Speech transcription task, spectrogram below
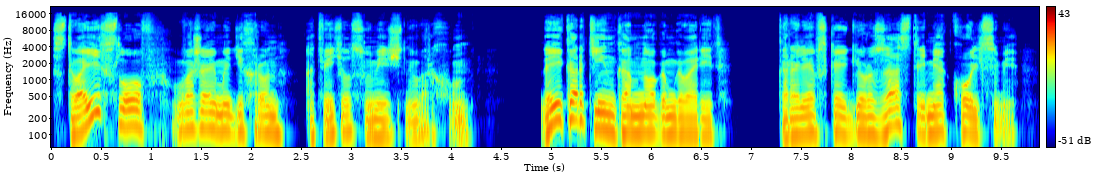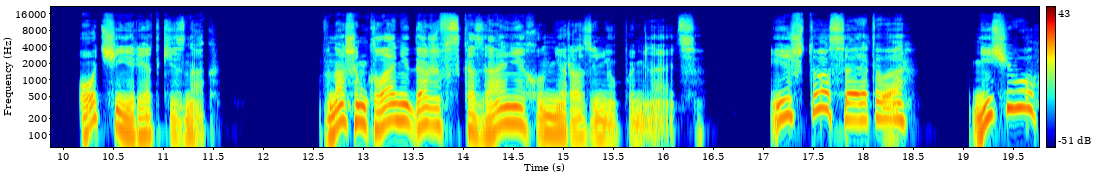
«С твоих слов, уважаемый Дихрон», — ответил сумеречный Вархун. «Да и картинка о многом говорит. Королевская гюрза с тремя кольцами. Очень редкий знак. В нашем клане даже в сказаниях он ни разу не упоминается. И что с этого? Ничего.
